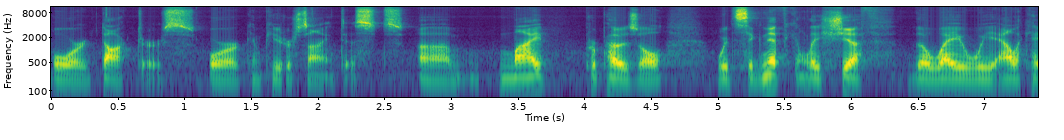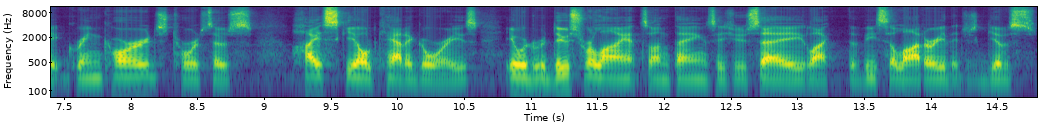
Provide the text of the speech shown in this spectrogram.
or doctors or computer scientists. Um, my proposal would significantly shift the way we allocate green cards towards those high skilled categories. It would reduce reliance on things, as you say, like the visa lottery that just gives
